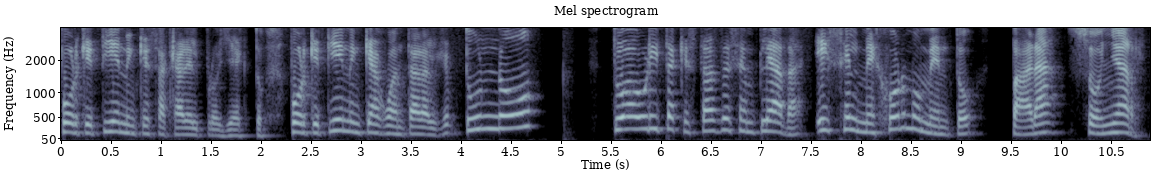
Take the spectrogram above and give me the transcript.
porque tienen que sacar el proyecto, porque tienen que aguantar al... Tú no. Tú ahorita que estás desempleada es el mejor momento para soñar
